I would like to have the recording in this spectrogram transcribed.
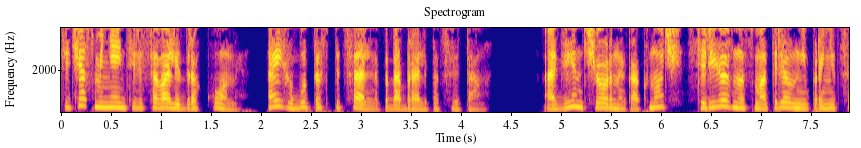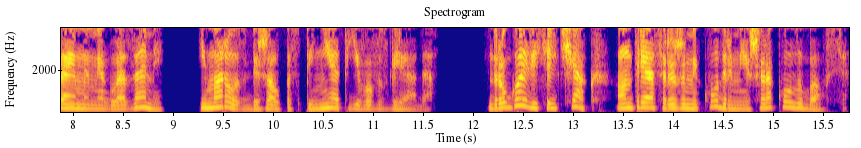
Сейчас меня интересовали драконы, а их будто специально подобрали по цветам. Один, черный как ночь, серьезно смотрел непроницаемыми глазами, и мороз бежал по спине от его взгляда. Другой весельчак, он тряс рыжими кудрями и широко улыбался.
